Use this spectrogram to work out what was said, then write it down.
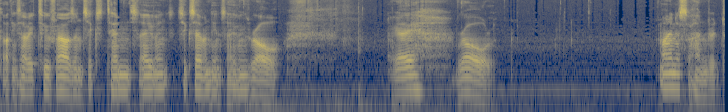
Starting salary 2000, 610 savings, 617 savings, roll. Okay, roll. Minus 100.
